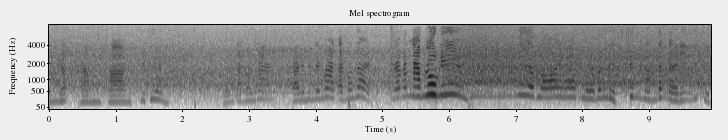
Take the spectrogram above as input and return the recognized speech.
นครับทำทางให้เพื่อนโดนตัดบอลไม่ได้กาเลเบนเซม่าตัดบอลได้ แล้วก็นำลูกนี้เรียบร้อยครับเรอัลมันลิดขึ้นนำตั้งแต่ทีที่สิบ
